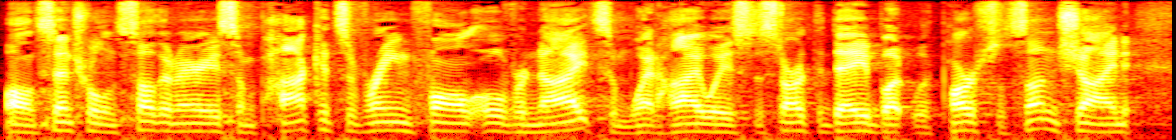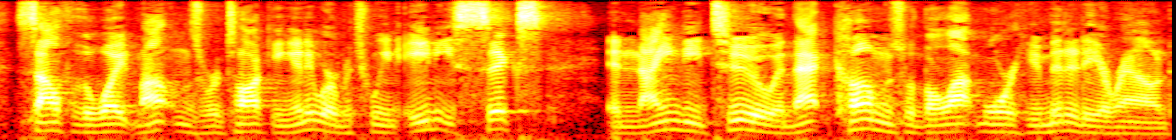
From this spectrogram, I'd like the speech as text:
While in central and southern areas, some pockets of rainfall overnight, some wet highways to start the day, but with partial sunshine south of the White Mountains, we're talking anywhere between 86 and 92, and that comes with a lot more humidity around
